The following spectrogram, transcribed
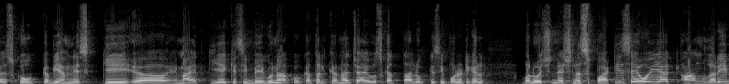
اس کو کبھی ہم نے اس کی حمایت کی ہے کسی بے گناہ کو قتل کرنا چاہے اس کا تعلق کسی پولیٹیکل بلوچ نیشنلس پارٹی سے ہو یا عام غریب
